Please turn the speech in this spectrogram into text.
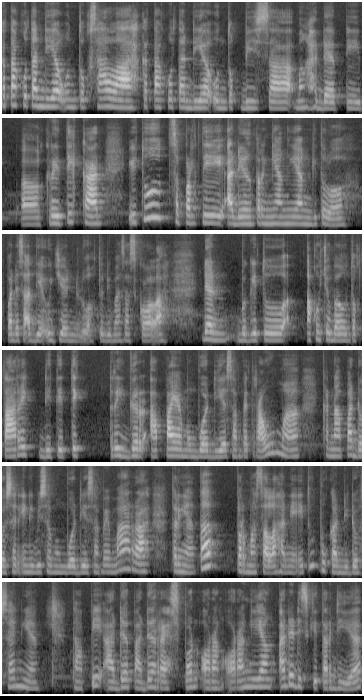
ketakutan dia untuk salah, ketakutan dia untuk bisa menghadapi uh, kritikan itu seperti ada yang terngiang-ngiang gitu loh pada saat dia ujian dulu waktu di masa sekolah. Dan begitu aku coba untuk tarik di titik trigger apa yang membuat dia sampai trauma, kenapa dosen ini bisa membuat dia sampai marah, ternyata permasalahannya itu bukan di dosennya, tapi ada pada respon orang-orang yang ada di sekitar dia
